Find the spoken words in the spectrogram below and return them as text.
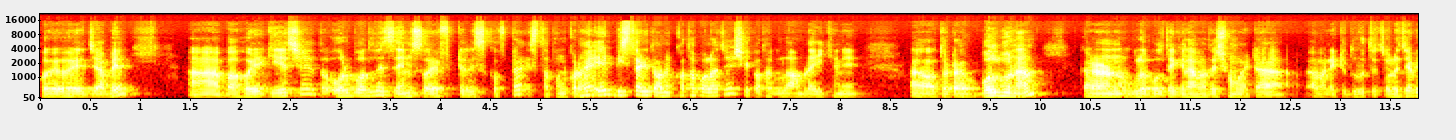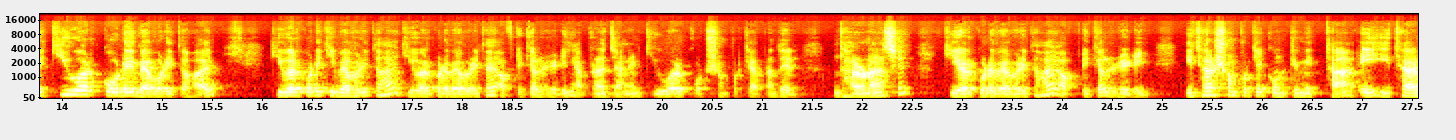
হয়ে, হয়ে যাবে বা হয়ে গিয়েছে। তো ওর বদলে জেমস ওয়েব টেলিস্কোপটা স্থাপন করা হয়। এর বিস্তারিত অনেক কথা বলা যায়। সে কথাগুলো আমরা এইখানে অতটা বলব না। কারণ ওগুলো বলতে গেলে আমাদের সময়টা মানে একটু দ্রুত চলে যাবে। কিউআর কোডে ব্যবহৃত হয়। কিউআর কোডে কি ব্যবহৃত হয়? কিউআর কোডে ব্যবহৃত হয় অপটিক্যাল রিডিং। আপনারা জানেন কিউআর কোড সম্পর্কে আপনাদের ধারণা আছে। কিউআর কোডে ব্যবহৃত হয় অপটিক্যাল রিডিং। ইথার সম্পর্কে কোনটি মিথ্যা? এই ইথার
